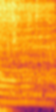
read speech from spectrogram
Oh.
